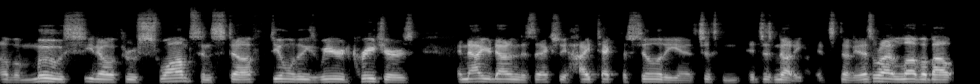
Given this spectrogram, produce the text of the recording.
of a moose, you know, through swamps and stuff, dealing with these weird creatures, and now you're down in this actually high tech facility, and it's just it's just nutty. It's nutty. That's what I love about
